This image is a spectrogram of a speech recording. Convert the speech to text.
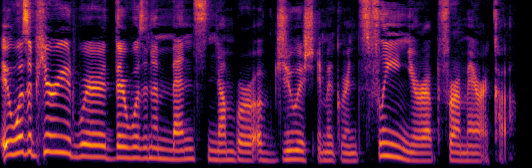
It was a period where there was an immense number of Jewish immigrants fleeing Europe for America.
